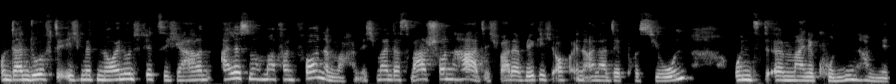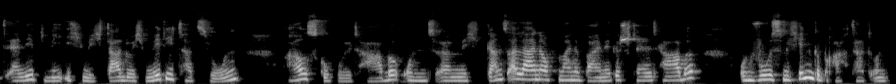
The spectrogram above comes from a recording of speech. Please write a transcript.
Und dann durfte ich mit 49 Jahren alles nochmal von vorne machen. Ich meine, das war schon hart. Ich war da wirklich auch in einer Depression und äh, meine Kunden haben miterlebt, wie ich mich dadurch Meditation rausgeholt habe und äh, mich ganz alleine auf meine Beine gestellt habe und wo es mich hingebracht hat. Und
